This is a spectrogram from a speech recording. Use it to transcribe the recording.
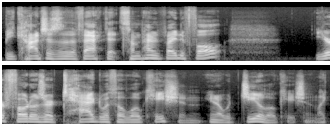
be conscious of the fact that sometimes by default your photos are tagged with a location. You know with geolocation like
